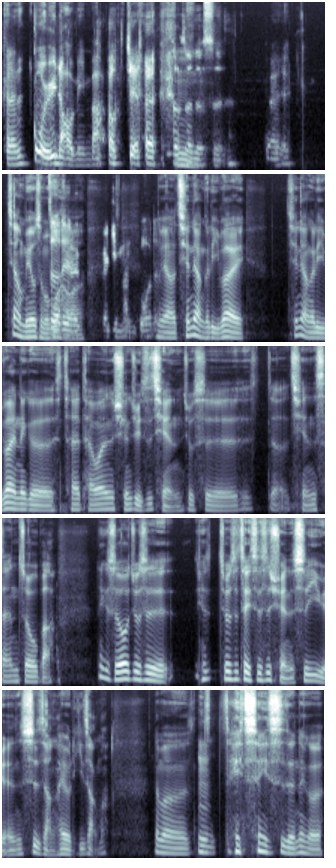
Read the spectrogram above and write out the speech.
可能过于扰民吧，我觉得这真的是，对，这样没有什么不好啊，规定蛮多的。对啊，前两个礼拜，前两个礼拜那个在台湾选举之前，就是呃前三周吧，那个时候就是就是这次是选市议员、市长还有里长嘛。那么，嗯，这这一次的那个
